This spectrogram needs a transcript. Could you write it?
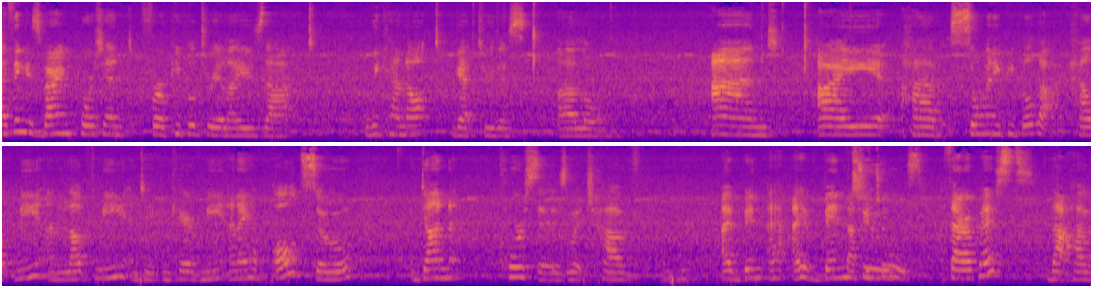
I think it's very important for people to realize that we cannot get through this alone. And I have so many people that have helped me and loved me and taken care of me, and I have also done courses which have I've been I have been That's to therapists that have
